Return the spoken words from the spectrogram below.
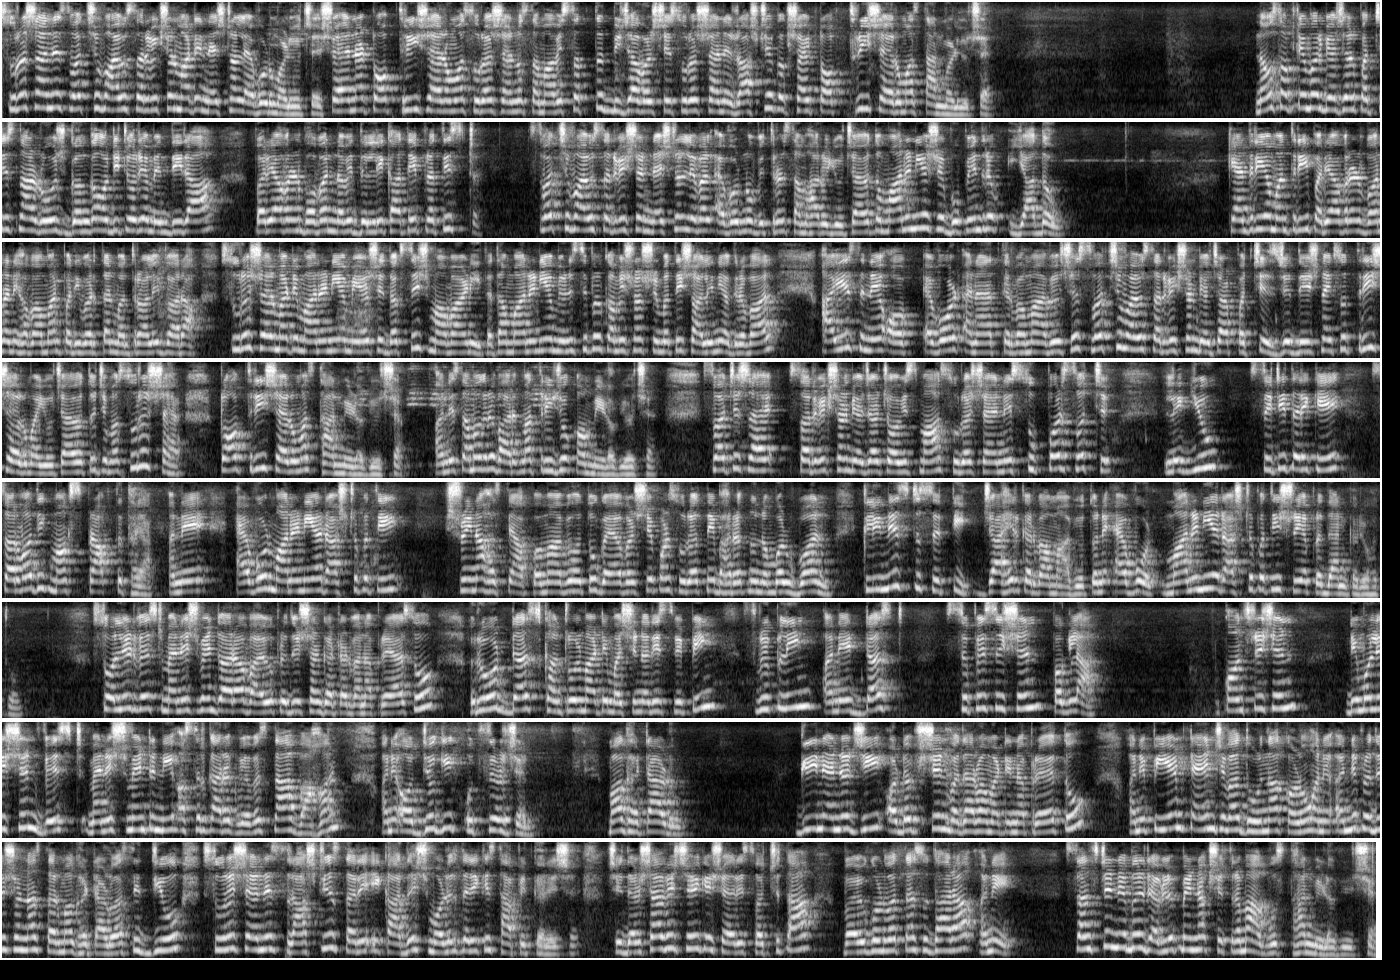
સુરત શહેરને સ્વચ્છ વાયુ સર્વેક્ષણ માટે નેશનલ એવોર્ડ મળ્યો છે. શહેરના ટોપ થ્રી શહેરોમાં સુરત શહેરનો સમાવેશ સતત બીજા વર્ષે સુરત શહેરને રાષ્ટ્રીય કક્ષાએ ટોપ થ્રી શહેરોમાં સ્થાન મળ્યું છે. નવ સપ્ટેમ્બર બે હજાર પચીસના રોજ ગંગા ઓડિટોરિયમ ઇન્દિરા પર્યાવરણ ભવન નવી દિલ્હી ખાતે પ્રતિષ્ઠ સ્વચ્છ વાયુ સર્વેક્ષણ નેશનલ લેવલ એવોર્ડનું વિતરણ સમારોહ યોજાયો હતો. માનનીય શ્રી ભૂપેન્દ્ર યાદવ કેન્દ્રીય મંત્રી, પર્યાવરણ, વન અને હવામાન પરિવર્તન મંત્રાલય દ્વારા સુરત શહેર માટે માનનીય મેયર શ્રી દક્ષિશ માવાણી તથા માનનીય મ્યુનિસિપલ કમિશનર શ્રીમતી શાલિની અગ્રવાલ આઈએસને એવોર્ડ એનાયત કરવામાં આવ્યો છે. સ્વચ્છ વાયુ સર્વેક્ષણ બે હજાર પચીસ, જે દેશના એકસો ત્રીસ શહેરોમાં યોજાયો હતો, જેમાં સુરત શહેર ટોપ થ્રી શહેરોમાં સ્થાન મેળવ્યું છે અને સમગ્ર ભારતમાં ત્રીજો ક્રમ મેળવ્યો છે. સ્વચ્છ શહેર સર્વેક્ષણ બે હજાર ચોવીસમાં સુરત શહેરને સુપર સ્વચ્છ લેગ્યુ સિટી તરીકે સર્વાધિક માર્ક્સ પ્રાપ્ત થયા અને એવોર્ડ માનનીય રાષ્ટ્રપતિ શ્રીના હસ્તે આપવામાં આવ્યો હતો. ગયા વર્ષે પણ સુરતને ભારતનું નંબર વન ક્લીનેસ્ટ સિટી જાહેર કરવામાં આવ્યો હતો અને એવોર્ડ માનનીય રાષ્ટ્રપતિ શ્રીએ પ્રદાન કર્યો હતો. સોલિડ વેસ્ટ મેનેજમેન્ટ દ્વારા વાયુ પ્રદૂષણ ઘટાડવાના પ્રયાસો, રોડ ડસ્ટ કંટ્રોલ માટે મશીનરી સ્વીપિંગ, સ્વીપલિંગ અને ડસ્ટ સુપેસિશન પગલાં, કોન્સ્ટ્રેશન ડિમોલિશન વેસ્ટ મેનેજમેન્ટની અસરકારક વ્યવસ્થા, વાહન અને ઔદ્યોગિક ઉત્સર્જનમાં ઘટાડો. ગ્રીન એનર્જી અડોપ્શન વધારવા માટેના પ્રયત્નો અને પીએમ ટેન જેવા ધૂળના કણો અને અન્ય પ્રદૂષણના સ્તરમાં ઘટાડો. આ સિદ્ધિઓ સુરત શહેરને રાષ્ટ્રીય સ્તરે એક આદર્શ મોડેલ તરીકે સ્થાપિત કરે છે, જે દર્શાવે છે કે શહેરે સ્વચ્છતા વાયુ ગુણવત્તા સુધારા અને સસ્ટેનેબલ ડેવલપમેન્ટના ક્ષેત્રમાં આગવું સ્થાન મેળવ્યું છે.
